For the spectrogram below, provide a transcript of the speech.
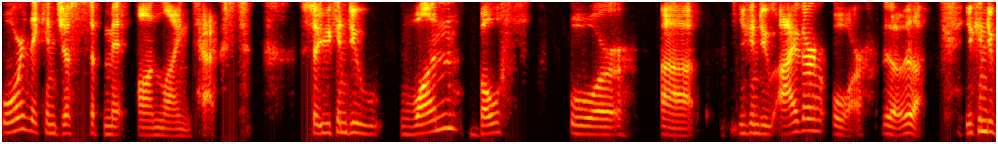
Or they can just submit online text. So you can do one, both, or uh, you can do either or. You can do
